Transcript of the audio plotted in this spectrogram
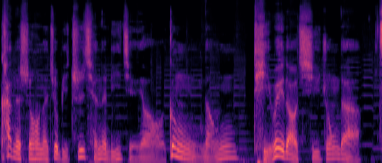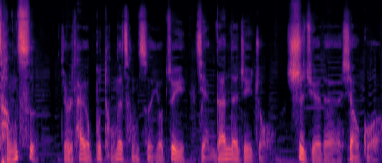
看的时候呢，就比之前的理解要更能体味到其中的层次，就是它有不同的层次，有最简单的这种。视觉的效果，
